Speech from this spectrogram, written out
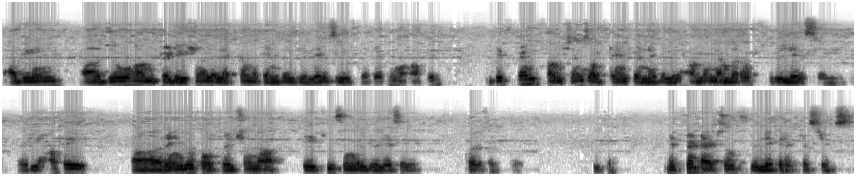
अगेन जो हम traditional electro electromechanical relays use कर रहे थे, वहाँ पे डिफरेंट फ़ंक्शंस ऑब्टेन करने के लिए हमें नंबर ऑफ़ रिलेज चाहिए थे। और यहाँ पे रेंज ऑफ़ ऑपरेशन आप एक ही सिंगल रिले से कर सकते हो, ठीक है? Different types of relay characteristics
